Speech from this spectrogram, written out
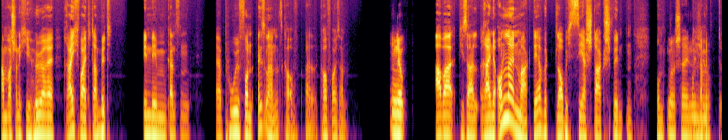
Haben wahrscheinlich die höhere Reichweite damit in dem ganzen äh, Pool von Einzelhandelskaufhäusern. Also ja. Aber dieser reine Online-Markt, der wird, glaube ich, sehr stark schwinden, um, um damit ja.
